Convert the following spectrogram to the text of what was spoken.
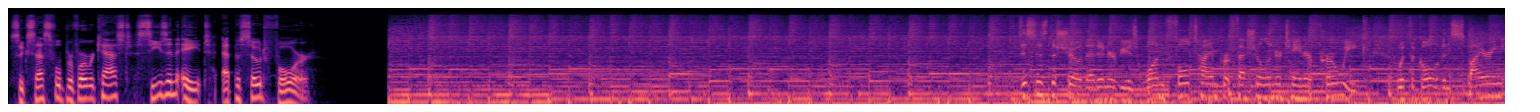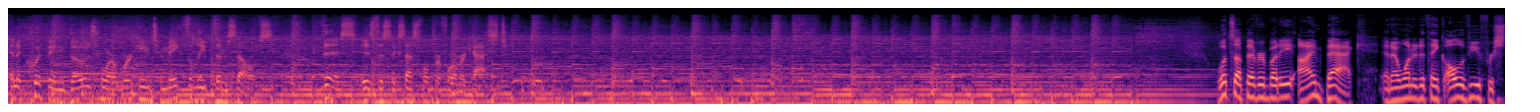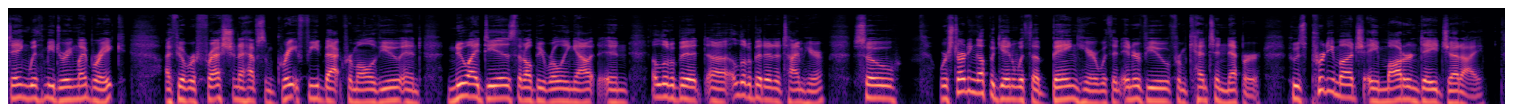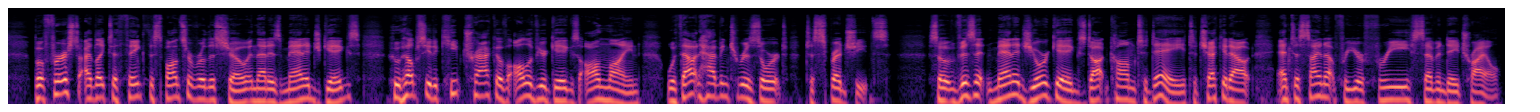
Successful Performer Cast, Season 8, Episode 4. This is the show that interviews one full time professional entertainer per week with the goal of inspiring and equipping those who are working to make the leap themselves. This is the Successful Performer Cast. What's up, everybody? I'm back, and I wanted to thank all of you for staying with me during my break. I feel refreshed, and I have some great feedback from all of you, and new ideas that I'll be rolling out in a little bit, uh, a little bit at a time here. So. We're starting up again with a bang here with an interview from Kenton Knepper, who's pretty much a modern day Jedi. But first, I'd like to thank the sponsor for this show, and that is Manage Gigs, who helps you to keep track of all of your gigs online without having to resort to spreadsheets. So visit manageyourgigs.com today to check it out and to sign up for your free seven day trial.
